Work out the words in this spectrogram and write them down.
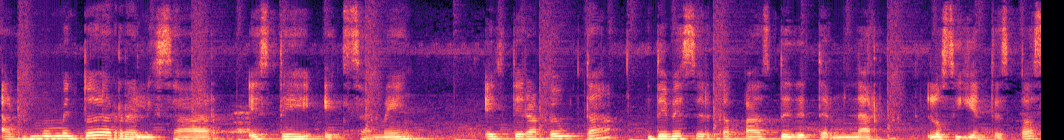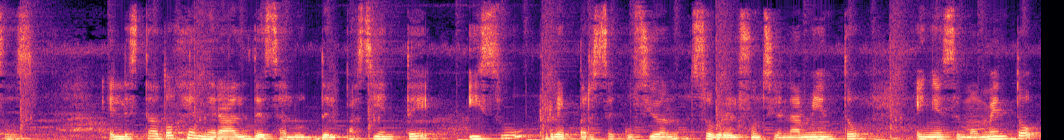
Al momento de realizar este examen, el terapeuta debe ser capaz de determinar los siguientes pasos el estado general de salud del paciente y su repersecución sobre el funcionamiento en ese momento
